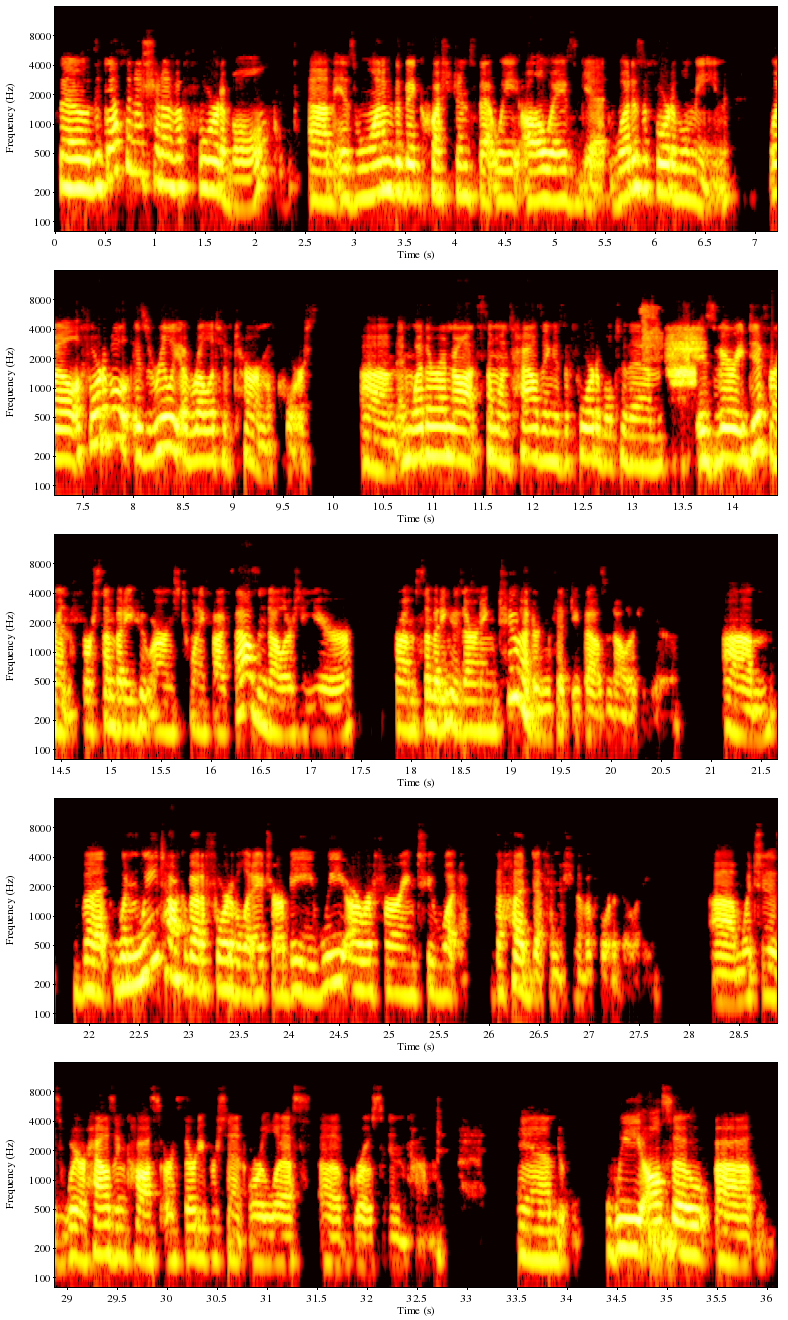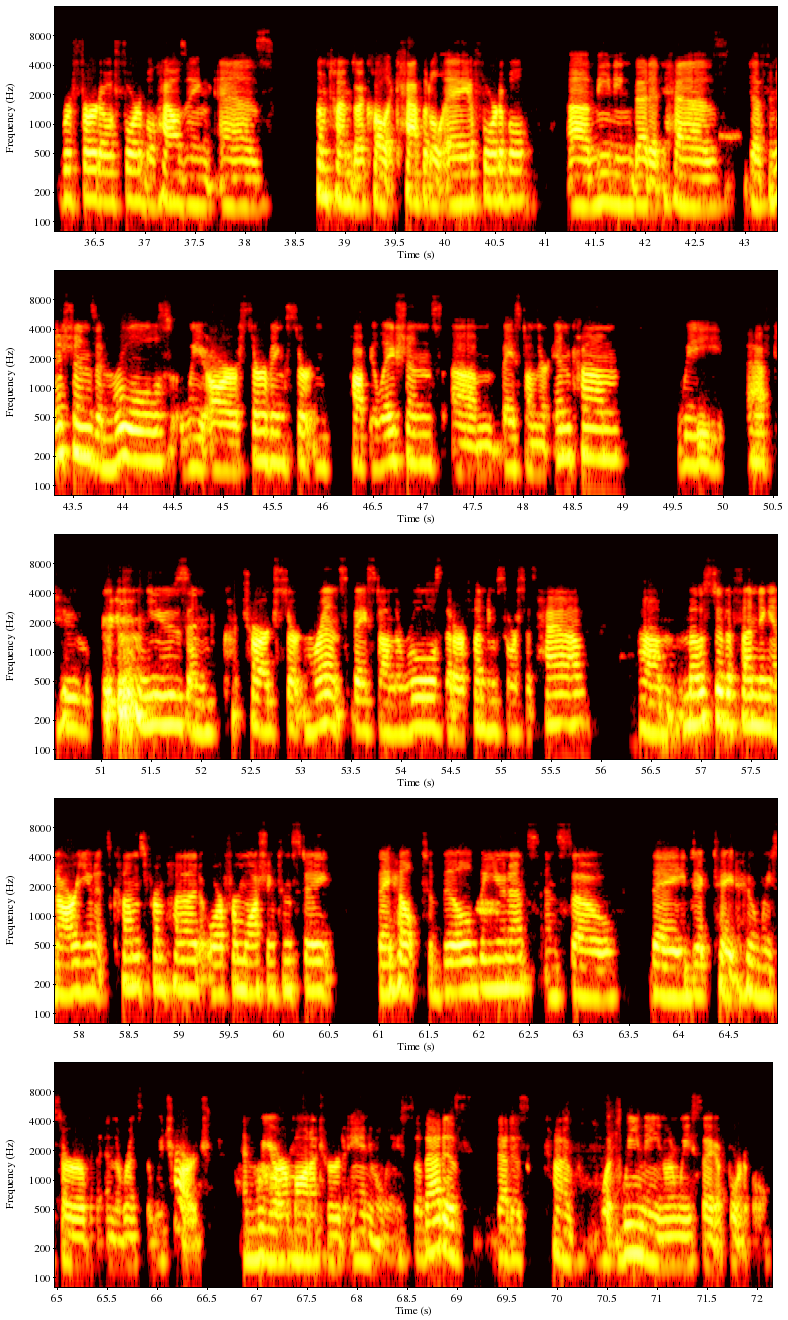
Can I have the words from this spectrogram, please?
So the definition of affordable um, is one of the big questions that we always get. What does affordable mean? Well, affordable is really a relative term, of course. Um, and whether or not someone's housing is affordable to them is very different for somebody who earns $25,000 a year from somebody who's earning $250,000 a year. Um, but when we talk about affordable at HRB, we are referring to what the HUD definition of affordability, um, which is where housing costs are 30% or less of gross income. And we also uh, refer to affordable housing as sometimes I call it capital A affordable, uh, meaning that it has definitions and rules. We are serving certain populations um, based on their income. We have to use and charge certain rents based on the rules that our funding sources have. Um, most of the funding in our units comes from HUD or from Washington State. They help to build the units, and so they dictate who we serve and the rents that we charge and we are monitored annually. So that is that is kind of what we mean when we say affordable.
